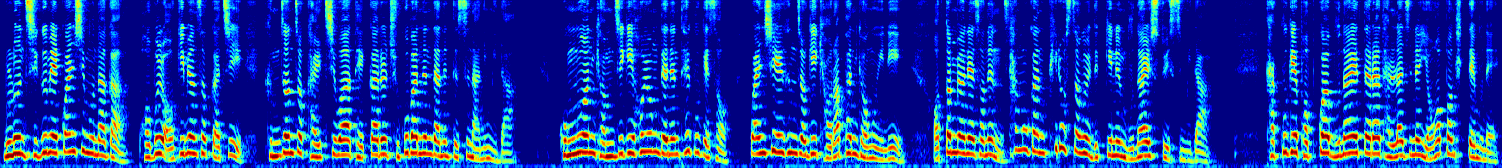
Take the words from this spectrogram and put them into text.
물론 지금의 관시 문화가 법을 어기면서까지 금전적 갈취와 대가를 주고받는다는 뜻은 아닙니다. 공무원 겸직이 허용되는 태국에서 관시의 흔적이 결합한 경우이니 어떤 면에서는 상호 간 필요성을 느끼는 문화일 수도 있습니다. 각국의 법과 문화에 따라 달라지는 영업 방식 때문에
